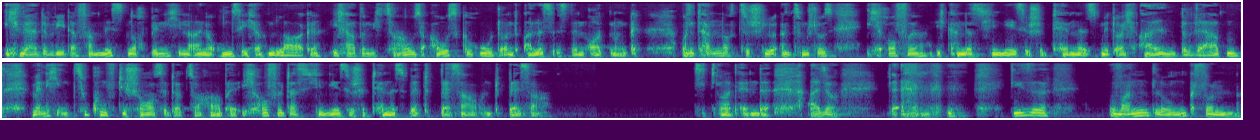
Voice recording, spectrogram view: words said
Ich werde weder vermisst, noch bin ich in einer unsicheren Lage. Ich habe mich zu Hause ausgeruht und alles ist in Ordnung. Und dann noch zu Schlu äh, zum Schluss, ich hoffe, ich kann das chinesische Tennis mit euch allen bewerben, wenn ich in Zukunft die Chance dazu habe. Ich hoffe, das chinesische Tennis wird besser und besser. Zitat Ende. Also diese Wandlung von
